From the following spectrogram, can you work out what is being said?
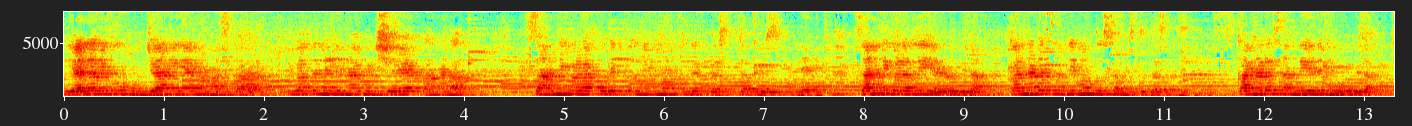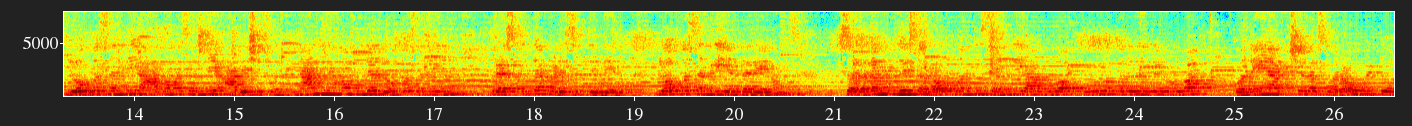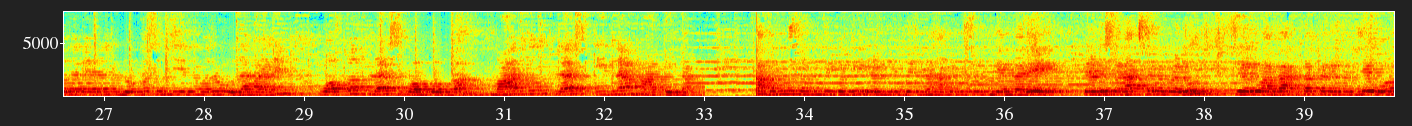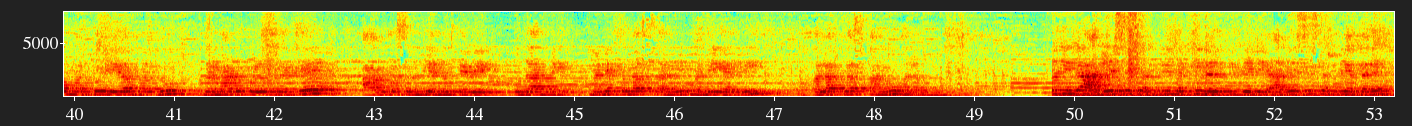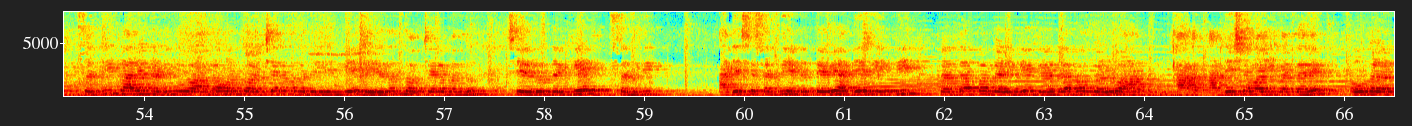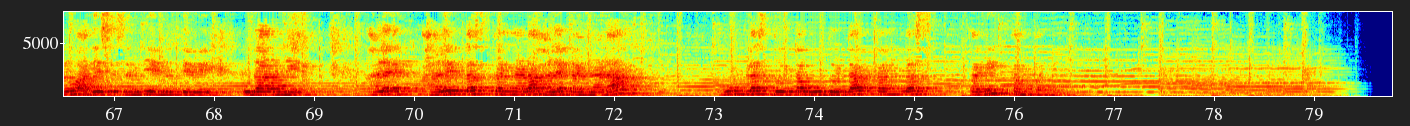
ಎಲ್ಲರಿಗೂ ಮುಂಜಾನೆಯ ನಮಸ್ಕಾರ. ಇವತ್ತಿನ ದಿನ ವಿಷಯ ಕನ್ನಡ. ಸಂಧಿಗಳ ಕುರಿತು ನಿಮ್ಮ ಮುಂದೆ ಪ್ರಸ್ತುತಪಡಿಸುತ್ತಿದ್ದೇನೆ. ಸಂಧಿಗಳಲ್ಲಿ ಎರಡು ವಿಧ, ಕನ್ನಡ ಸಂಧಿ ಮತ್ತು ಸಂಸ್ಕೃತ ಸಂಧಿ. ಕನ್ನಡ ಸಂಧಿಯಲ್ಲಿ ಮೂರು ವಿಧ, ಲೋಪ ಸಂಧಿ, ಆಗಮ ಸಂಧಿ, ಆದೇಶ ಸಂಧಿ. ನಾನು ನಿಮ್ಮ ಮುಂದೆ ಲೋಪ ಸಂಧಿಯನ್ನು ಪ್ರಸ್ತುತಪಡಿಸುತ್ತಿದ್ದೇನೆ. ಲೋಪ ಸಂಧಿ ಎಂದರೇನು? ಸ್ವರದ ಮುಂದೆ ಸ್ವರವು ಬಂದು ಸಂಧಿಯಾಗುವ ಪೂರ್ವ ಪದದಲ್ಲಿರುವ ಕೊನೆಯ ಅಕ್ಷರ ಸ್ವರವು ಬಿಟ್ಟು ಹೋದರೆ ಅದನ್ನು ಲೋಪ ಸಂಧಿ ಎನ್ನುವುದರ ಉದಾಹರಣೆ. ಒಬ್ಬ ಪ್ಲಸ್ ಒಬ್ಬೊಬ್ಬ ಮಾತು ಪ್ಲಸ್ ಇಲ್ಲ ಮಾತಿಲ್ಲ. ಆಗಮ ಸಂಧಿ ಬಗ್ಗೆ ಹೇಳುತ್ತಿದ್ದೇನೆ ಆಗಮ ಸಂಧಿ ಎಂದರೆ ಎರಡು ಸ್ವರಾಕ್ಷರಗಳು ಸೇರುವಾಗ ಅರ್ಥ ಕಡೆದಂತೆ ಓ ಮತ್ತು ಎ ಬಂದು ಬರಮಾಡಿಕೊಳ್ಳುವುದಕ್ಕೆ ಆಗಮ ಸಂಧಿ ಎನ್ನುತ್ತೇವೆ. ಉದಾಹರಣೆ, ಮನೆ ಪ್ಲಸ್ ಅಲ್ಲಿ ಮನೆಯಲ್ಲಿ, ಹೊಲ ಪ್ಲಸ್ ಅನ್ನು ಹೊಲವನ್ನು. ಈಗ ಆದೇಶ ಸಂಧಿ ಬಗ್ಗೆ ಹೇಳುತ್ತಿದ್ದೇನೆ ಆದೇಶ ಸಂಧಿ ಎಂದರೆ ಸಂಧಿ ಕಾರ್ಯ ನಡೆಯುವಾಗ ಒಂದು ಅಕ್ಷರ ಬದಲಿಗೆ ಅಕ್ಷರ ಬಂದು ಸೇರುವುದಕ್ಕೆ ಸಂಧಿ ಆದೇಶ ಸಂಧಿ ಎನ್ನುತ್ತೇವೆ. ಅದೇ ರೀತಿ ಕತಾಪಗಳಿಗೆ ಆ- ಆದೇಶವಾಗಿ ಬಂದರೆ ಅವುಗಳನ್ನು ಆದೇಶ ಸಂಧಿ ಎನ್ನುತ್ತೇವೆ. ಉದಾಹರಣೆ, ಹಳೆ ಹಳೆ ಪ್ಲಸ್ ಕನ್ನಡ, ಹಳೆ ಕನ್ನಡ, ಹೂ ಪ್ಲಸ್ ದೋಟ ಹೂ ದೋಟ ಕಂ ಪ್ಲಸ್ ಕನಿ, ಕಂಪನಿ.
